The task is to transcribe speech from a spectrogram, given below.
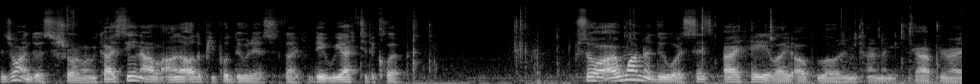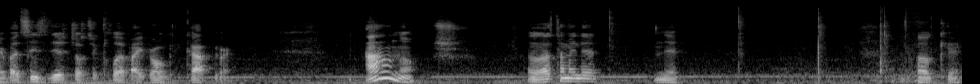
I just want to do this short one because I've seen a lot of other people do this. Like, they react to the clip. So I want to do it since I hate like uploading because I get copyright. But since this is just a clip, I don't get copyright. I don't know. The last time I did? Yeah. Okay.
